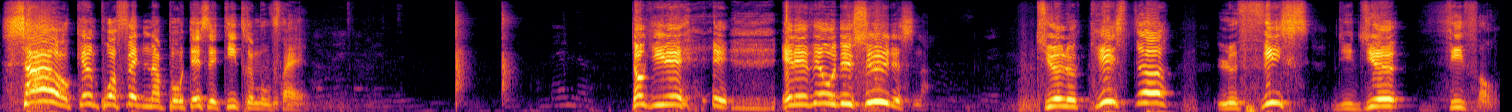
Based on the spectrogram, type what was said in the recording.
Ça, aucun prophète n'a porté ce titre, mon frère. Donc il est élevé au-dessus de cela. Tu es le Christ, le Fils du Dieu vivant.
